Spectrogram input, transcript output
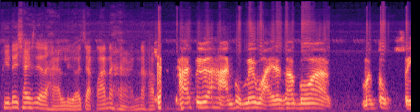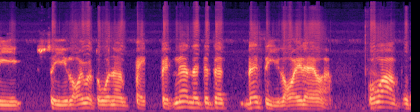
พี่ได้ใช้เศษอาหารเหลือจากร้านอาหารนะครับ ถ้าซื้ออาหารผมไม่ไหวแล้วครับ เพราะว่ามันตกสี่สี่ร้อยกว่าตัวนะเป็ดเป็ดเนี่ยน่าจะจะได้สี่ร้อยแล้วอะเพราะว่าผม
